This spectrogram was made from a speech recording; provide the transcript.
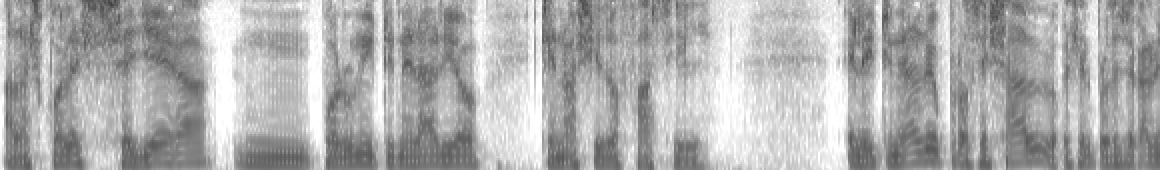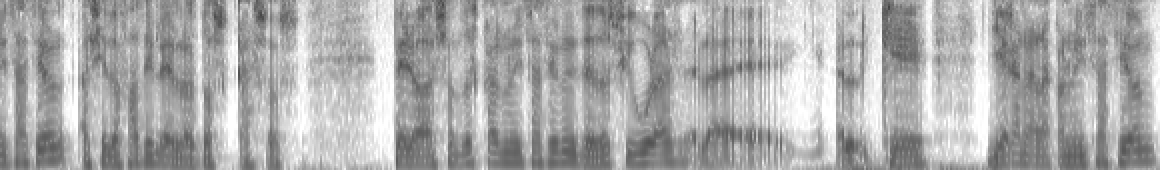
a las cuales se llega mm, por un itinerario que no ha sido fácil. El itinerario procesal, lo que es el proceso de canonización, ha sido fácil en los dos casos pero son dos canonizaciones de dos figuras que llegan a la canonización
